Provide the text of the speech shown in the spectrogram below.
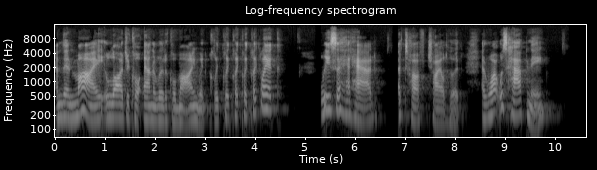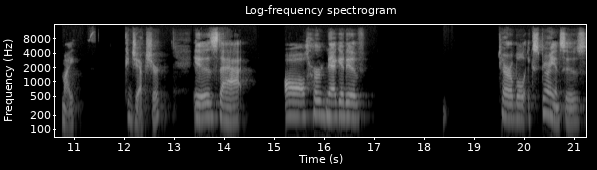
And then my logical analytical mind went click, click, click, click, click, click. Lisa had had a tough childhood. And what was happening, my conjecture, is that all her negative, terrible experiences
